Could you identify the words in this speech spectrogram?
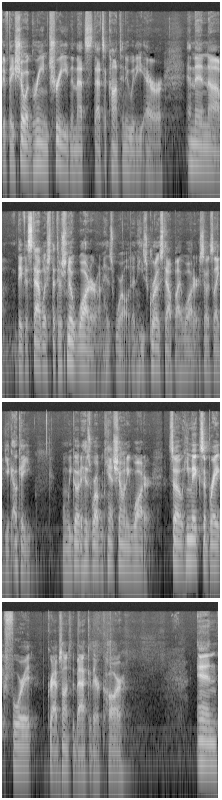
if they show a green tree, then that's that's a continuity error. And then uh, they've established that there's no water on his world, and he's grossed out by water. So it's like, okay, when we go to his world, we can't show any water. So he makes a break for it, grabs onto the back of their car. And,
